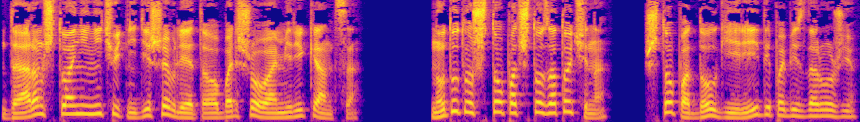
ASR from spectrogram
Даром, что они ничуть не дешевле этого большого американца. Но тут уж что под что заточено. Что под долгие рейды по бездорожью,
